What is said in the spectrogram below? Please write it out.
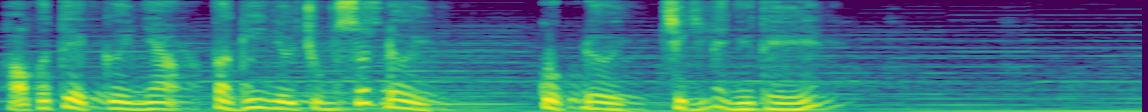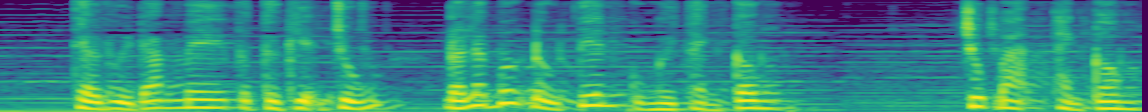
họ có thể cười nhạo và ghi nhớ chúng suốt đời. Cuộc đời chính là như thế. Theo đuổi đam mê và thực hiện chúng, đó là bước đầu tiên của người thành công. Chúc bạn thành công.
